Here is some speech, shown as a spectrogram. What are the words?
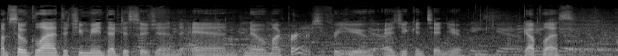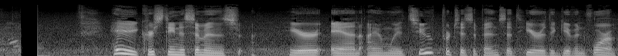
I'm so glad that you made that decision and know my prayers for you as you continue. God bless. Hey, Christina Simmons here, and I am with two participants at here at the Given Forum.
